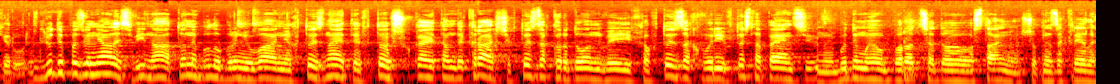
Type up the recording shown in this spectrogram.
хірургів. Люди позвільнялись, війна, то не було бронювання, хтось, знаєте, хтось шукає там, де краще, хтось за кордон виїхав, хтось захворів, хтось на пенсію. Будемо боротися до останнього, щоб не закрили.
